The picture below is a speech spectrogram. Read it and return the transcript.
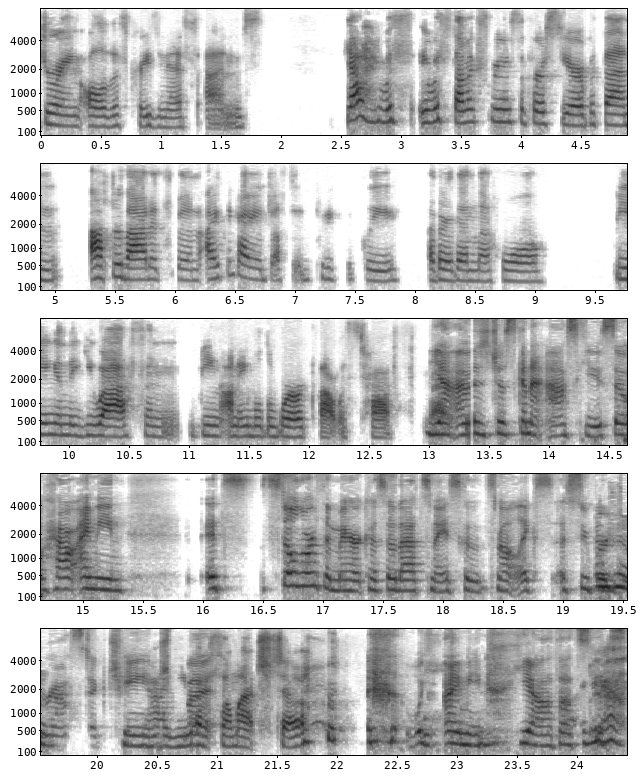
during all of this craziness. And yeah, it was, it was some experience the first year, but then after that, it's been, I think I adjusted pretty quickly, other than the whole being in the US and being unable to work, that was tough. But. Yeah, I was just going to ask you. So, how, I mean, it's still North America, so that's nice because it's not like a super mm-hmm. drastic change. Yeah, you but, have so much to. I mean, yeah, that's yeah.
